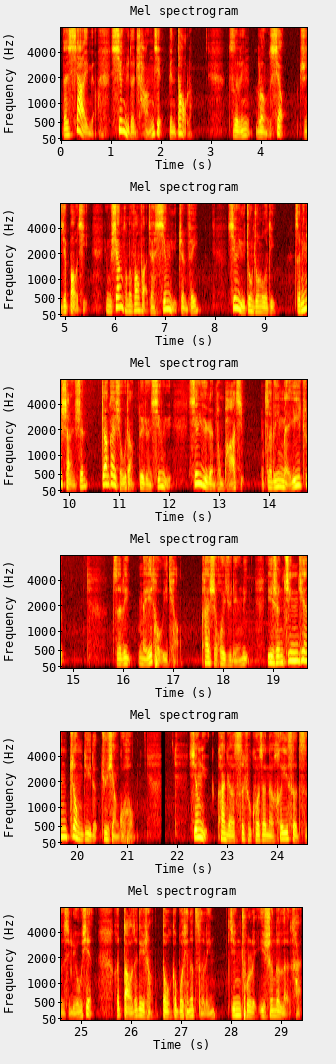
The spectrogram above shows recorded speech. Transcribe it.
但下一秒星宇的长剑便到了。紫菱冷笑，直接暴起，用相同的方法将星宇震飞。星宇重重落地，紫菱闪身，张开手掌对准星宇，星宇忍痛爬起，紫菱眉一紫菱眉头一挑，开始汇聚灵力，一声惊天动地的巨响过后，星宇看着四处扩散的黑色紫流线和倒在地上抖个不停的紫菱，惊出了一身的冷汗。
